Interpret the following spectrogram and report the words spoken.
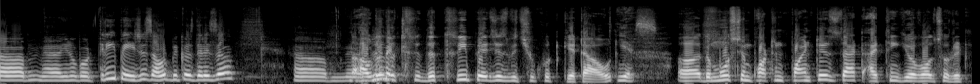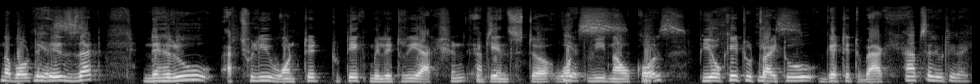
um, uh, you know about three pages out because there is a um, Now, uh, out of the, th- the three pages which you could get out, Yes. Uh, the most important point is that I think you have also written about it, Yes. is that Nehru actually wanted to take military action against uh, what Yes. we now call Yes. POK to try to get it back. Absolutely right.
